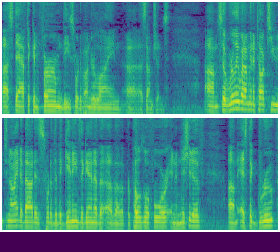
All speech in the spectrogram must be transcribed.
uh, staff to confirm these sort of underlying assumptions. Um, so really what I'm going to talk to you tonight about is sort of the beginnings again of a, of a proposal for an initiative. Um, as the group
